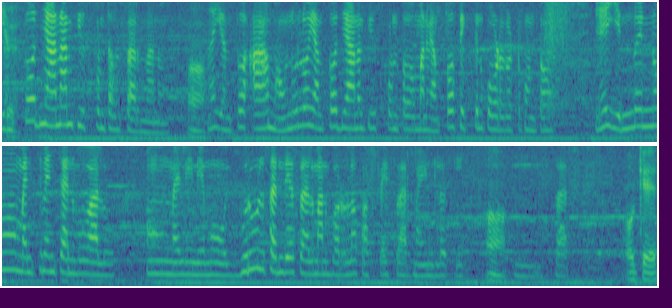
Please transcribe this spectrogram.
ఎంతో జ్ఞానాన్ని తీసుకుంటాం సార్ మనం. ఎంతో ఆ మౌనంలో ఎంతో జ్ఞానం తీసుకుంటాం. మనం ఎంతో శక్తిని కూడగట్టుకుంటాం. ఏ ఎన్నెన్నో మంచి మంచి అనుభవాలు. ఉమ్, మళ్ళీనేమో గురువుల సందేశాలు మన బుర్రలోకి వస్తాయి సార్ మైండ్లోకి. సార్. ఓకే.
